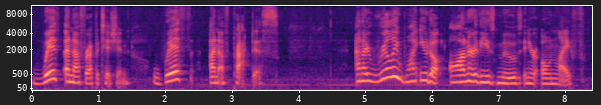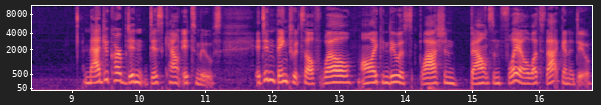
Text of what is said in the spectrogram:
with enough repetition, with enough practice. And I really want you to honor these moves in your own life. Magikarp didn't discount its moves. It didn't think to itself, well, all I can do is splash and bounce and flail. What's that going to do?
